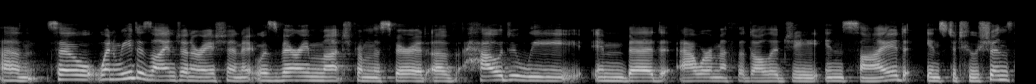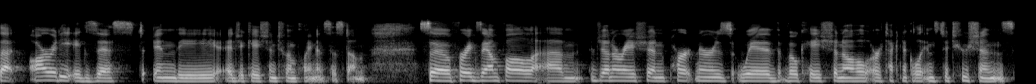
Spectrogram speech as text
Um, so when we designed Generation, it was very much from the spirit of how do we embed our methodology inside institutions that already exist in the education to employment system. So, for example, um, Generation partners with vocational or technical institutions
